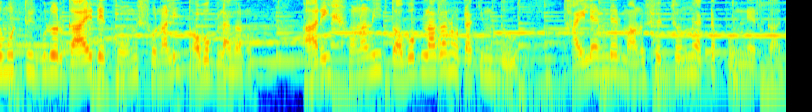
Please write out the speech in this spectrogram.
বুদ্ধমূর্তিগুলোর গায়ে দেখুন সোনালি তবক লাগানো। আর এই সোনালি তবক লাগানোটা কিন্তু থাইল্যান্ডের মানুষের জন্য একটা পুণ্যের কাজ।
